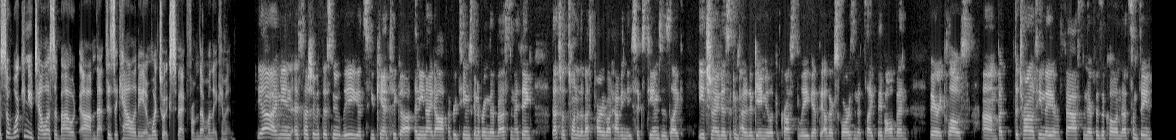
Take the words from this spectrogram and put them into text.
so what can you tell us about um, that physicality and what to expect from them when they come in yeah, I mean, especially with this new league, it's you can't take a, any night off. Every team's going to bring their best, and I think that's what's one of the best part about having these six teams is like each night is a competitive game. You look across the league at the other scores, and it's like they've all been very close. Um, but the Toronto team, they are fast and they're physical, and that's something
